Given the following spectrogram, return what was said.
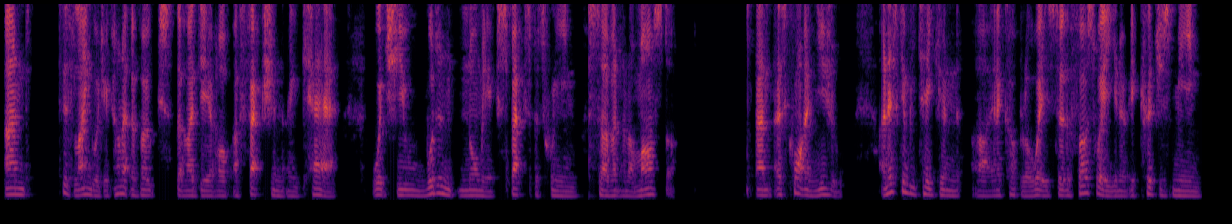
And this language, it kind of evokes the idea of affection and care, which you wouldn't normally expect between a servant and a master. And it's quite unusual. And this can be taken uh, in a couple of ways. So the first way, you know, it could just mean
